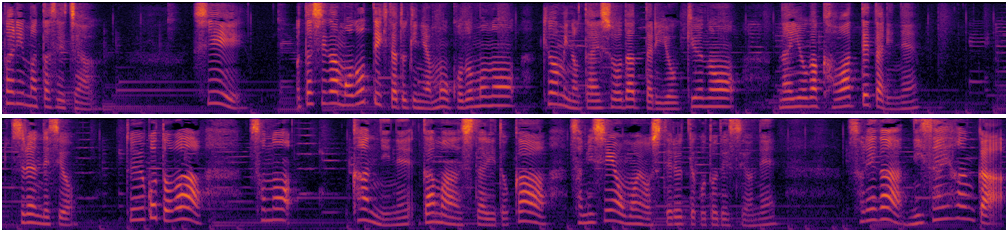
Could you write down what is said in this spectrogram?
ぱり待たせちゃう。し私が戻ってきた時にはもう子供の興味の対象だったり欲求の内容が変わってたりねするんですよ。ということはその間にね我慢したりとか寂しい思いをしてるってことですよね。それが2歳半か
